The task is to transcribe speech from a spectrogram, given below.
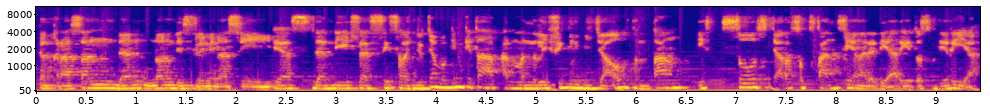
kekerasan dan non diskriminasi. Yes, dan di sesi selanjutnya mungkin kita akan menelisik lebih jauh tentang isu secara substansi yang ada di hari itu sendiri ya.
